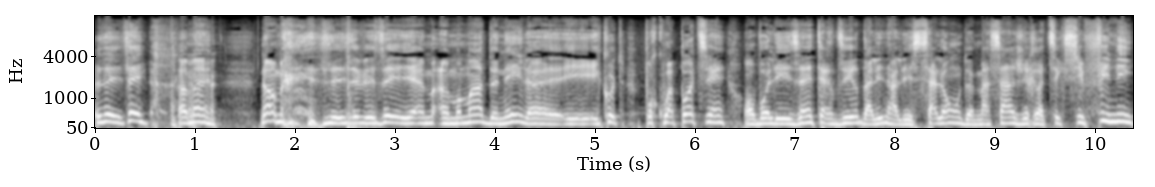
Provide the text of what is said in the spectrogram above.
Tu sais, tu sais, ah ben, non, mais c'est- à un- moment donné, là, écoute, pourquoi pas, tiens, on va les interdire d'aller dans les salons de massage érotique. C'est fini,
